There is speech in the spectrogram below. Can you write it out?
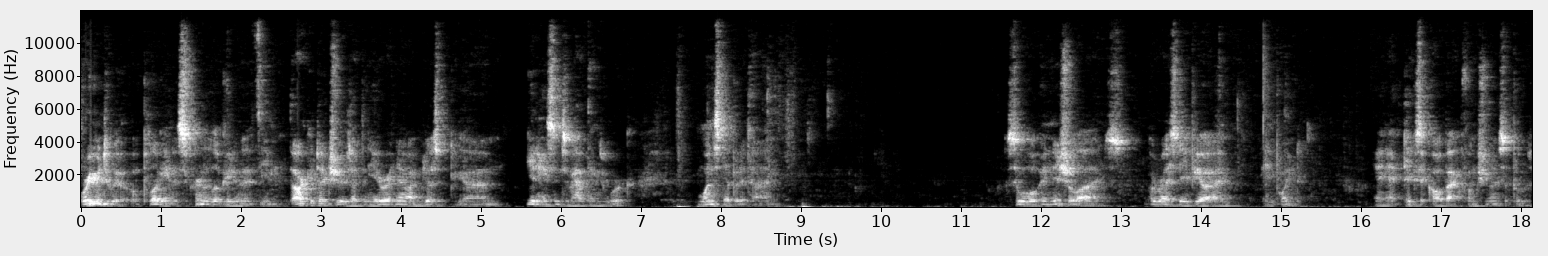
or even to a, plugin that's currently located in the theme. The architecture is up in the air right now. I'm just um, getting a sense of how things work, one step at a time. So we'll initialize a REST API endpoint and it takes a callback function, I suppose.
